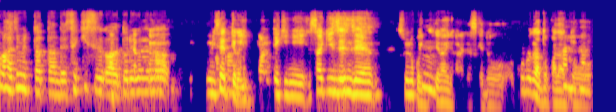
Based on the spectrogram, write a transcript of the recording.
が初めてだったんで、席数がどれぐらいか。店っていうか一般的に、最近全然そういうとこ行ってないんですけど、コロナとかだと、はいはい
